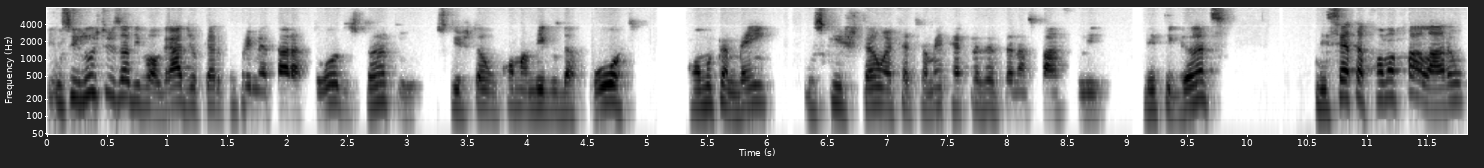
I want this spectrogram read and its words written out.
Os ilustres advogados, eu quero cumprimentar a todos, tanto os que estão como amigos da corte, como também os que estão efetivamente representando as partes litigantes, de certa forma falaram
